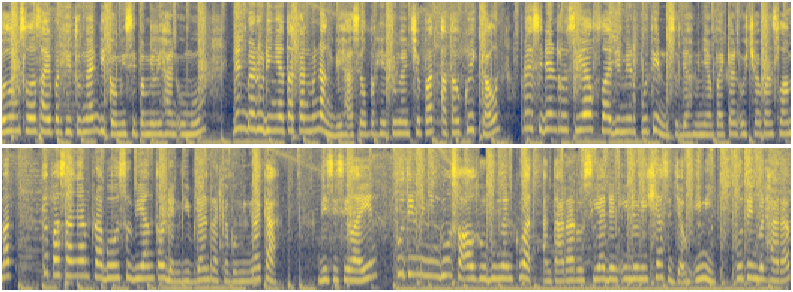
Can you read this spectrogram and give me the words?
Belum selesai perhitungan di Komisi Pemilihan Umum dan baru dinyatakan menang di hasil perhitungan cepat atau quick count, Presiden Rusia Vladimir Putin sudah menyampaikan ucapan selamat ke pasangan Prabowo Subianto dan Gibran Rakabuming Raka. Di sisi lain, Putin menyinggung soal hubungan kuat antara Rusia dan Indonesia sejauh ini. Putin berharap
